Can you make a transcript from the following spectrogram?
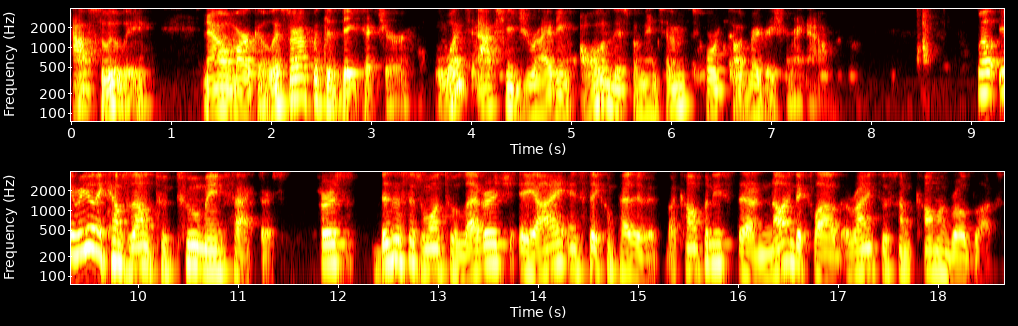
Absolutely. Now, Marco, let's start off with the big picture. What's actually driving all of this momentum towards cloud migration right now? Well, it really comes down to two main factors. First, businesses want to leverage AI and stay competitive, but companies that are not in the cloud run into some common roadblocks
